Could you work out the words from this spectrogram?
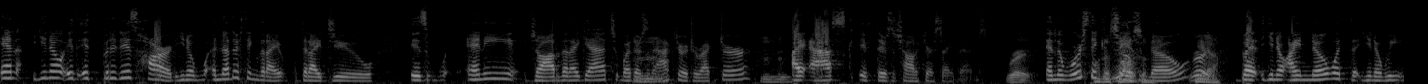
and you know, it, it, but it is hard. You know, another thing that I that I do is w- any job that I get, whether it's Mm-hmm. an actor or director, I ask if there's a child care stipend. Right. And the worst they Oh, can say awesome. is no. Right. Yeah. But you know, I know what the you know we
